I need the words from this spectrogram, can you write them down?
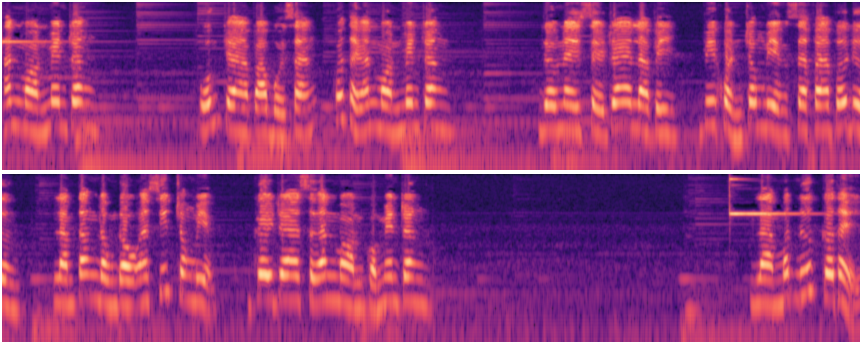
Ăn mòn men răng Uống trà vào buổi sáng có thể ăn mòn men răng. Điều này xảy ra là vì vi khuẩn trong miệng sẽ phá vỡ đường, làm tăng đồng đầu axit trong miệng, gây ra sự ăn mòn của men răng. Làm mất nước cơ thể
